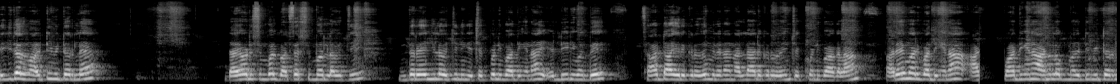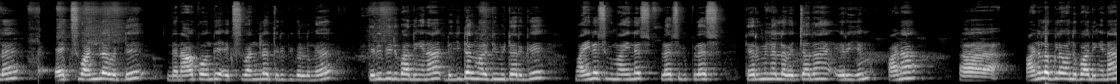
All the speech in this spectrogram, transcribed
டிஜிட்டல் மல்டிமீட்டரில் டயோடு சிம்பிள் பஸ்ஸர் சிம்பிளில் வச்சு இந்த ரேஞ்சில் வச்சு நீங்கள் செக் பண்ணி பார்த்தீங்கன்னா எல்இடி வந்து ஷார்ட் ஆகிருக்கிறதும் இல்லைனா நல்லா இருக்கிறதையும் செக் பண்ணி பார்க்கலாம். அதே மாதிரி பார்த்தீங்கன்னா பார்த்தீங்கன்னா அனலாக் மல்டிமீட்டரில் எக்ஸ் ஒனில் விட்டு இந்த நாப்பை வந்து எக்ஸ் ஒனில் திருப்பி கொள்ளுங்க. திருப்பிட்டு பார்த்தீங்கன்னா டிஜிட்டல் மல்டிமீட்டருக்கு மைனஸுக்கு மைனஸ் ப்ளஸுக்கு ப்ளஸ் டெர்மினலில் வச்சா தான் எரியும். ஆனால் அனலாக்கில் வந்து பார்த்தீங்கன்னா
